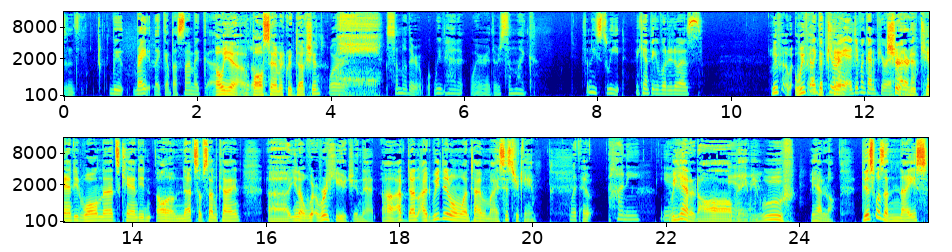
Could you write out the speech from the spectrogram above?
and we right like a balsamic. Uh, Oh yeah, a balsamic reduction. or some other. We've had it where there's some like something sweet. I can't think of what it was. We've had, we've had Like the a puree, can- a different kind of puree. Sure, I don't know. candied walnuts, candied uh, nuts of some kind. Uh, you know, we're, we're huge in that. Oh, I've done. I, we did one one time when my sister came. With honey. Yeah. We had it all, Yeah. baby. Woof. We had it all. This was a nice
